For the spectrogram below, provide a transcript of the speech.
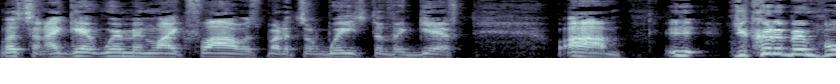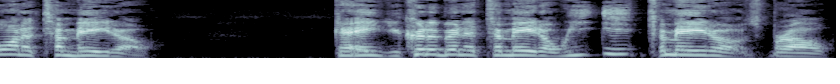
listen. I get women like flowers, but it's a waste of a gift. Um, you could have been born a tomato. Okay, you could have been a tomato. We eat tomatoes, bro.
